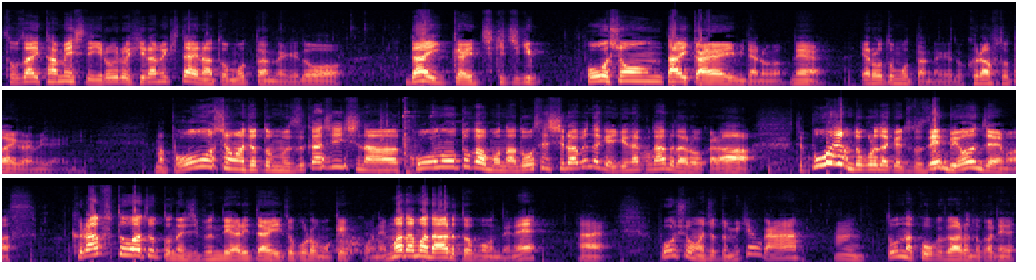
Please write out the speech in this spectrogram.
素材試していろいろひらめきたいなと思ったんだけど第1回チキチキポーション大会みたいなのねやろうと思ったんだけどクラフト大会みたいに。まあ、ポーションはちょっと難しいしな。効能とかもなどうせ調べなきゃいけなくなるだろうからじゃポーションのところだけちょっと全部読んじゃいます。クラフトはちょっとね自分でやりたいところも結構ねまだまだあると思うんでね。はい。ポーションはちょっと見ちゃおうかな。うん。どんな効果があるのかね、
